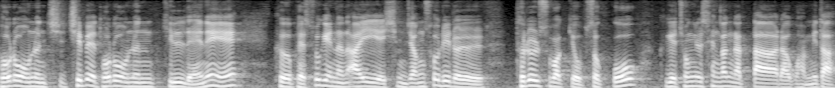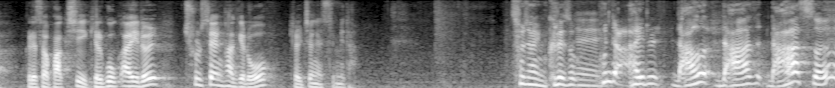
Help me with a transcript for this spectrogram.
돌아오는 지- 집에 돌아오는 길 내내에 그 뱃속에 있는 아이의 심장 소리를 들을 수밖에 없었고 그게 종일 생각났다라고 합니다. 그래서 박 씨 결국 아이를 출생하기로 결정했습니다. 소장님 그래서 네. 혼자 아이를 낳, 낳, 낳았어요?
